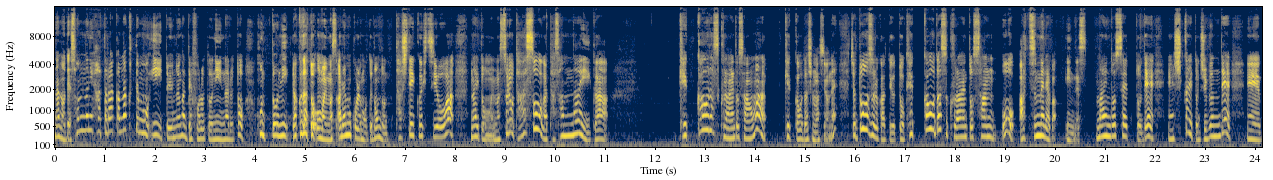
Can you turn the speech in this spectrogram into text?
なので、そんなに働かなくてもいいというのがデフォルトになると、本当に楽だと思います。あれもこれもってどんどん足していく必要はないと思います。それを足そうが足さないが、結果を出すクライアントさんは結果を出しますよね。じゃあどうするかっていうと、結果を出すクライアントさんを集めればいいんです。マインドセットで、えー、しっかりと自分で、えー、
